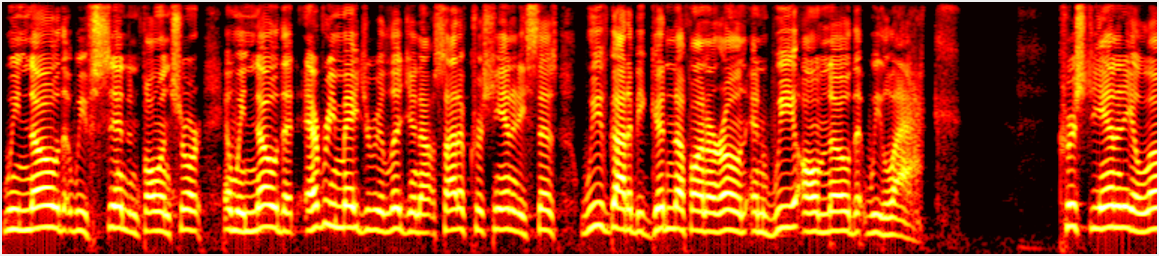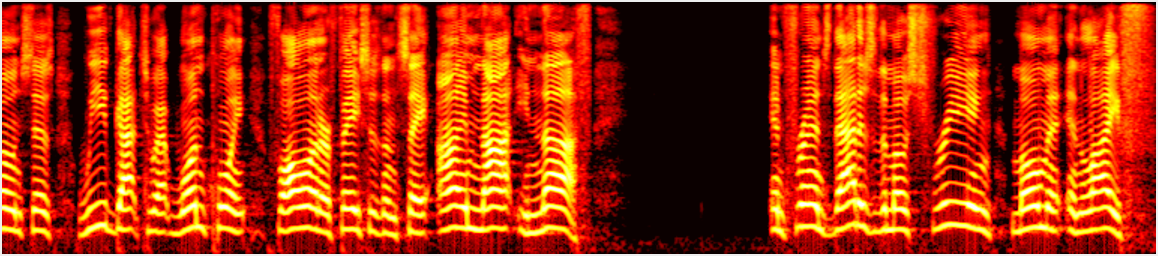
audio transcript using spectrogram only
We know that we've sinned and fallen short. And we know that every major religion outside of Christianity says we've got to be good enough on our own. And we all know that we lack. Christianity alone says we've got to, at one point, fall on our faces and say, I'm not enough. And friends, that is the most freeing moment in life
